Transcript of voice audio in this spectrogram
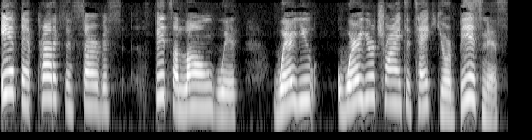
If that product and service fits along with where you where you're trying to take your business,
